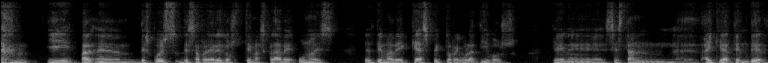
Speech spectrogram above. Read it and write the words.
y eh, después desarrollaré dos temas clave. Uno es el tema de qué aspectos regulativos eh, se están, eh, hay que atender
